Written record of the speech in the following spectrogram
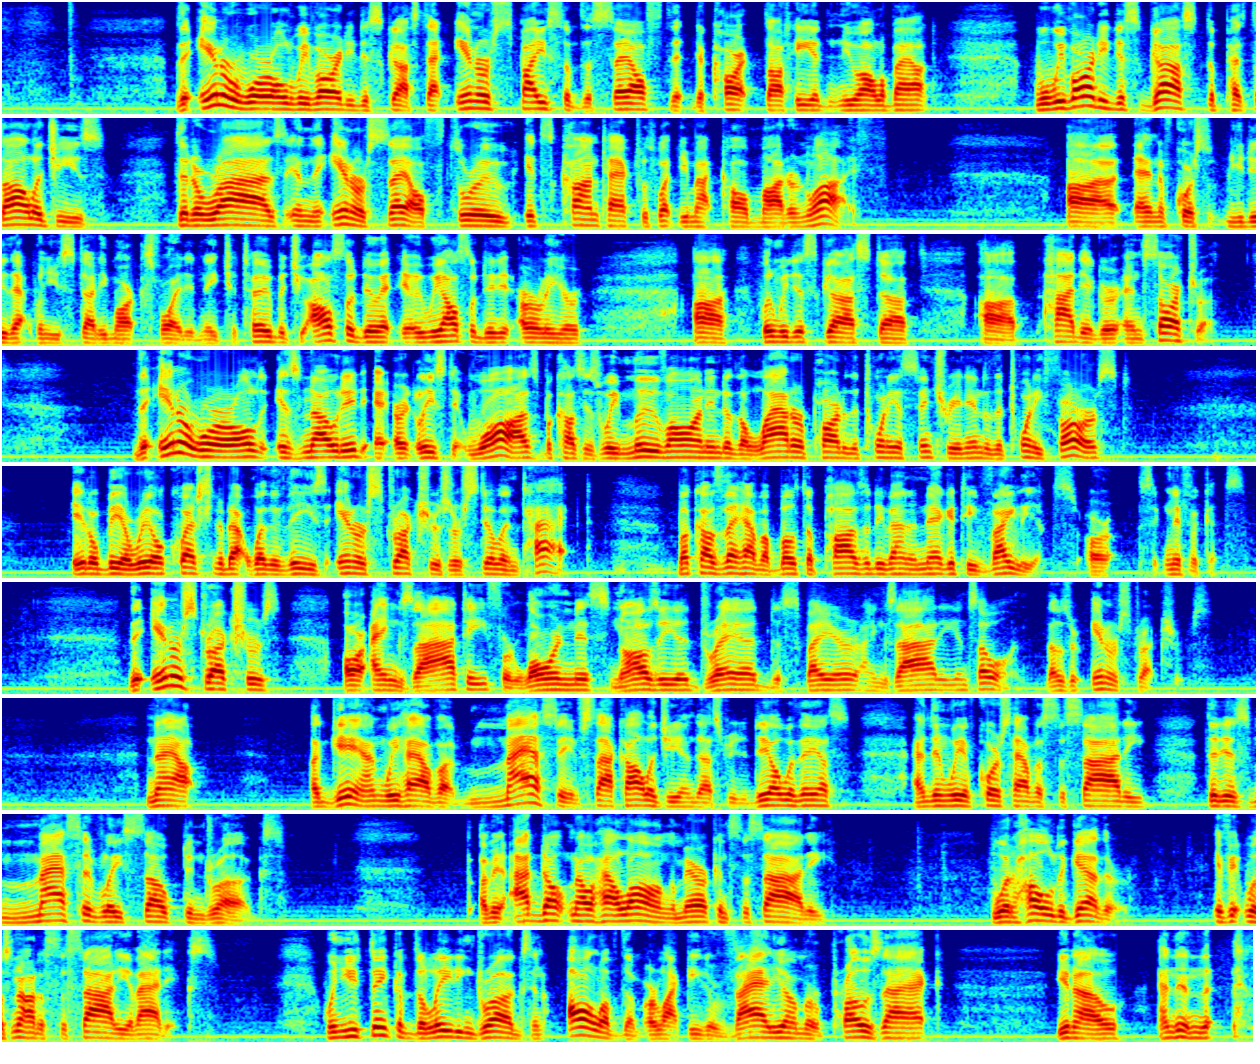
The inner world we've already discussed, that inner space of the self that Descartes thought he knew all about. Well, we've already discussed the pathologies that arise in the inner self through its contact with what you might call modern life. Uh, and of course, you do that when you study Marx, Freud, and Nietzsche too. But you also do it. We also did it earlier uh, when we discussed uh, uh, Heidegger and Sartre. The inner world is noted, or at least it was, because as we move on into the latter part of the 20th century and into the 21st, it'll be a real question about whether these inner structures are still intact because they have a, both a positive and a negative valence or significance. The inner structures are anxiety, forlornness, nausea, dread, despair, anxiety, and so on. Those are inner structures. Now, again, we have a massive psychology industry to deal with this, and then we, of course, have a society that is massively soaked in drugs. I mean, I don't know how long American society would hold together if it was not a society of addicts. When you think of the leading drugs, and all of them are like either Valium or Prozac, you know, and then the,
